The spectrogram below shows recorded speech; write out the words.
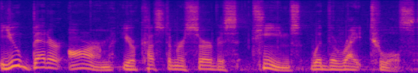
You better arm your customer service teams with the right tools.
